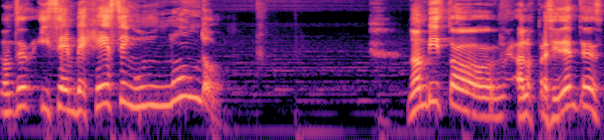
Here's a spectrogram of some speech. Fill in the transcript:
Entonces, y se envejece en un mundo. ¿No han visto a los presidentes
